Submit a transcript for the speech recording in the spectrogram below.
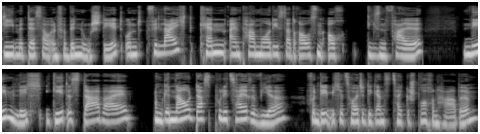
die mit Dessau in Verbindung steht. Und vielleicht kennen ein paar Mordis da draußen auch diesen Fall. Nämlich geht es dabei um genau das Polizeirevier, von dem ich jetzt heute die ganze Zeit gesprochen habe.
